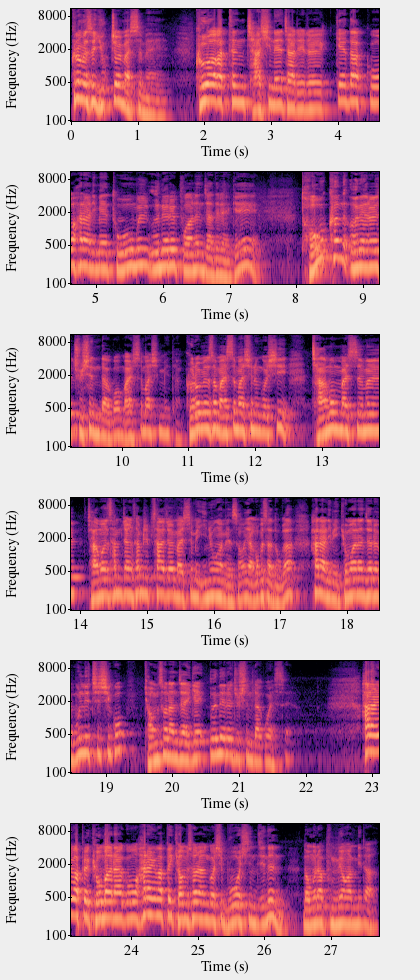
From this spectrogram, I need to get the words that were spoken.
그러면서 6절 말씀에 그와 같은 자신의 자리를 깨닫고 하나님의 도움을 은혜를 구하는 자들에게 더욱 큰 은혜를 주신다고 말씀하십니다. 그러면서 말씀하시는 것이 잠언 말씀을 잠언 3장 34절 말씀을 인용하면서 야고보 사도가 하나님이 교만한 자를 물리치시고 겸손한 자에게 은혜를 주신다고 했어요. 하나님 앞에 교만하고 하나님 앞에 겸손한 것이 무엇인지는 너무나 분명합니다.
